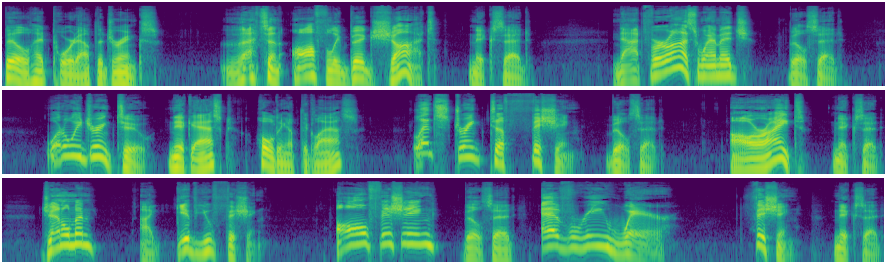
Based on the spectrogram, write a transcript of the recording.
Bill had poured out the drinks. That's an awfully big shot, Nick said. Not for us, Wemedge, Bill said. What do we drink to? Nick asked, holding up the glass. Let's drink to fishing, Bill said. All right, Nick said. Gentlemen, I give you fishing. All fishing, Bill said. Everywhere. Fishing, Nick said.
